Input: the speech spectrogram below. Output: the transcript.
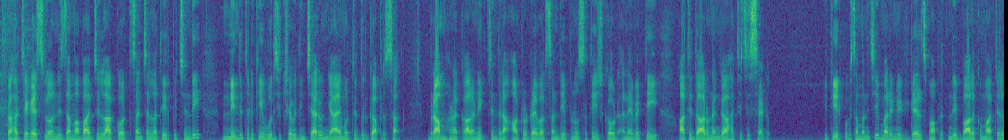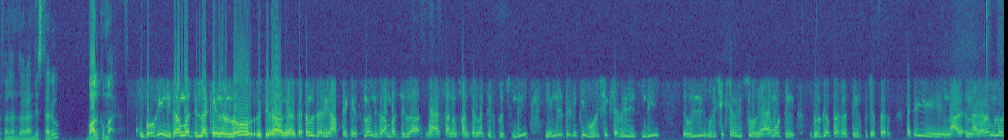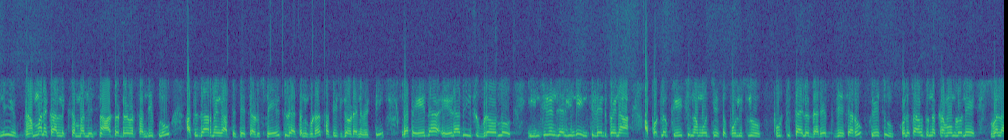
ఒక హత్య కేసులో నిజామాబాద్ జిల్లా కోర్టు సంచలన తీర్పిచ్చింది. నిందితుడికి ఉరిశిక్ష విధించారు న్యాయమూర్తి దుర్గాప్రసాద్. బ్రాహ్మణ కాలనీకి చెందిన ఆటో డ్రైవర్ సందీప్ను సతీష్ గౌడ్ అనే వ్యక్తి అతి దారుణంగా హత్య చేశాడు. ఈ తీర్పుకు సంబంధించి మరిన్ని డీటెయిల్స్ మా ప్రతినిధి బాలకుమార్ టెలిఫోన్ల ద్వారా అందిస్తారు. బాలకుమార్. భోగి నిజామాబాద్ జిల్లా కేంద్రంలో గతంలో జరిగిన హత్య కేసులో నిజామాబాద్ జిల్లా న్యాయస్థానం సంచలన తీర్పు ఇచ్చింది. నిందితుడికి ఉరిశిక్ష విధించింది. ఉరిశిక్ష విధిస్తూ న్యాయమూర్తి దుర్గాప్రసాద్ తీర్పు చెప్పారు. అయితే ఈ నగరంలోని బ్రహ్మణ కాలనీకి సంబంధించిన ఆటో డ్రైవర్ సందీప్ను అతిదారుణంగా హత్య చేశాడు. స్నేహితుడు అతను కూడా సతీష్ గౌడ్ అనే వ్యక్తి. గత ఏడా ఏడాది ఫిబ్రవరిలో ఈ ఇన్సిడెంట్ జరిగింది. ఇన్సిడెంట్ పైన అప్పట్లో కేసు నమోదు చేసిన పోలీసులు పూర్తి స్థాయిలో దర్యాప్తు చేశారు. కేసు కొనసాగుతున్న క్రమంలోనే ఇవాళ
